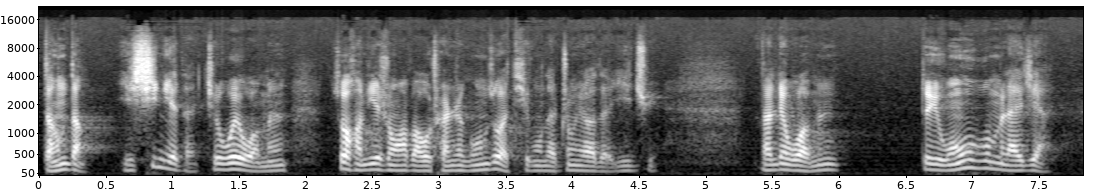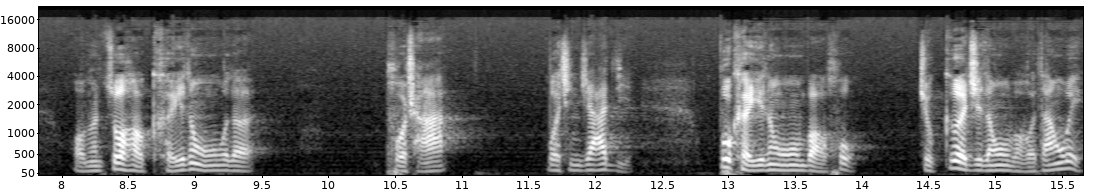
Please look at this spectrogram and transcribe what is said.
等等一系列的，就为我们做好历史文化保护传承工作提供了重要的依据。那对我们对于文物部门来讲，我们做好可移动文物的普查、摸清家底，不可移动文物保护，就各级文物保护单位，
